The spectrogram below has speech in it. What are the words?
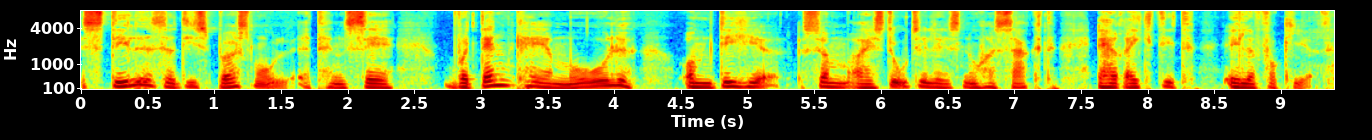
stillede sig de spørgsmål, at han sagde, hvordan kan jeg måle, om det her, som Aristoteles nu har sagt, er rigtigt eller forkert?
